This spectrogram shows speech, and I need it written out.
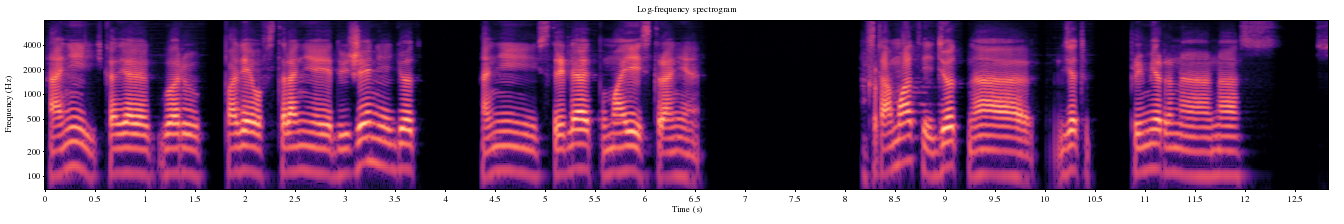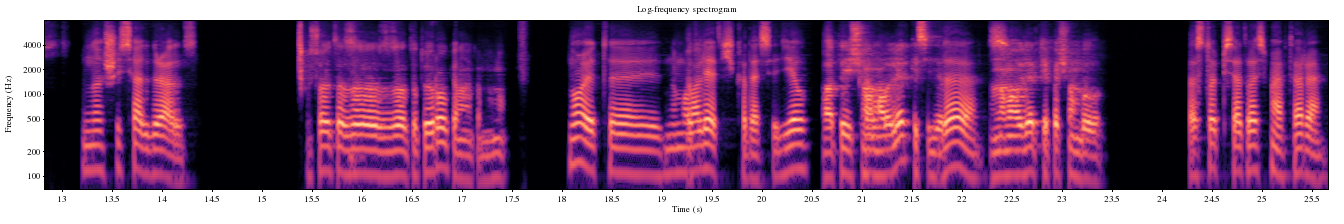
Они, когда я говорю, по левой стороне движение идет, они стреляют по моей стороне. Автомат идет на где-то примерно на, на 60 градусов. Что это за, за татуировки на этом? Ну, это на малолетке, когда сидел. а ты еще на малолетке сидел? Да, На малолетке почем было? 158 вторая.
